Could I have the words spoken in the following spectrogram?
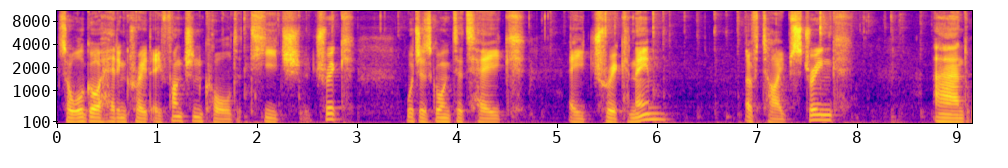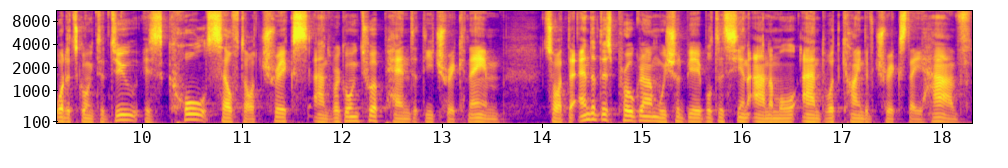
So we'll go ahead and create a function called teach trick, which is going to take a trick name of type string. And what it's going to do is call self.tricks and we're going to append the trick name. So at the end of this program, we should be able to see an animal and what kind of tricks they have.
